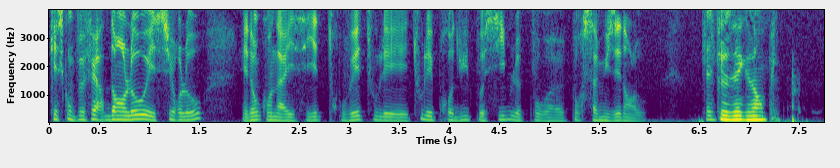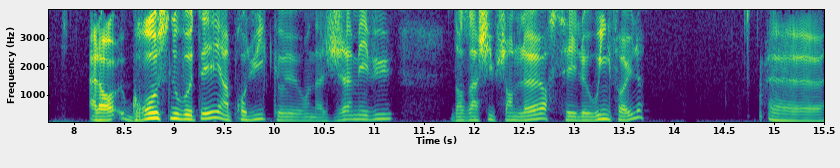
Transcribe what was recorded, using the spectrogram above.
qu'est-ce qu'on peut faire dans l'eau et sur l'eau? Et donc on a essayé de trouver tous les, tous les produits possibles pour, pour s'amuser dans l'eau. Quelques exemples? Alors grosse nouveauté, un produit qu'on n'a jamais vu dans un chip chandler, c'est le wing foil. Euh,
